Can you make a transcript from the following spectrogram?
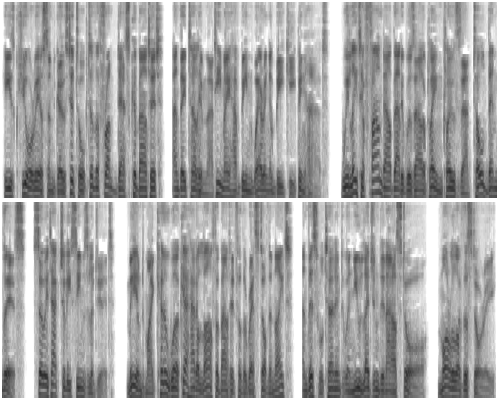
He's curious and goes to talk to the front desk about it, and they tell him that he may have been wearing a beekeeping hat. We later found out that it was our plain clothes that told them this, so it actually seems legit. Me and my co-worker had a laugh about it for the rest of the night, and this will turn into a new legend in our store. Moral of the story,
